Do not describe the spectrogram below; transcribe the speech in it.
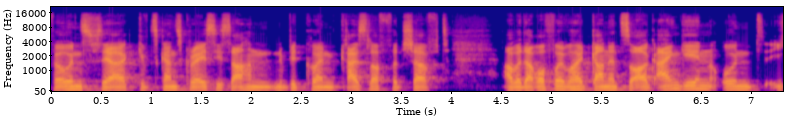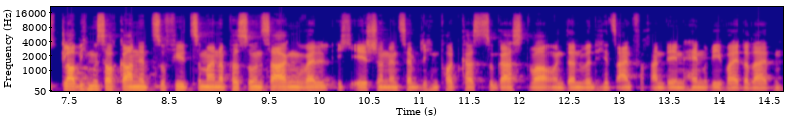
Bei uns ja, gibt's ganz crazy Sachen, eine Bitcoin-Kreislaufwirtschaft. Aber darauf wollen wir heute gar nicht so arg eingehen. Und ich glaube, ich muss auch gar nicht so viel zu meiner Person sagen, weil ich eh schon in sämtlichen Podcasts zu Gast war. Und dann würde ich jetzt einfach an den Henry weiterleiten.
